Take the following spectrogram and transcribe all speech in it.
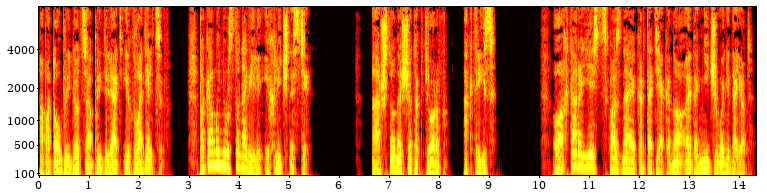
а потом придется определять их владельцев, пока мы не установили их личности. А что насчет актеров, актрис? У Ахтара есть сквозная картотека, но это ничего не дает.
